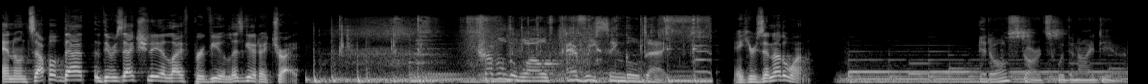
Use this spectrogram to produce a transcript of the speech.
And on top of that, there's actually a live preview. Let's give it a try. Travel the world every single day. And here's another one. It all starts with an idea.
